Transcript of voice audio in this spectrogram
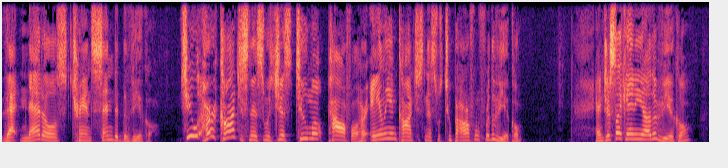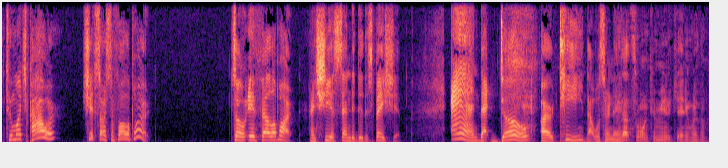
that Nettles transcended the vehicle. She, her consciousness was just too mo- powerful. Her alien consciousness was too powerful for the vehicle. And just like any other vehicle, too much power, shit starts to fall apart. So it fell apart, and she ascended to the spaceship. And that Doe, or T, that was her name. That's the one communicating with him.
